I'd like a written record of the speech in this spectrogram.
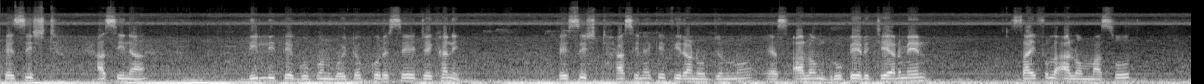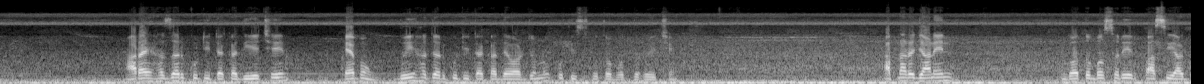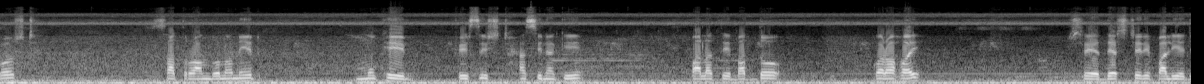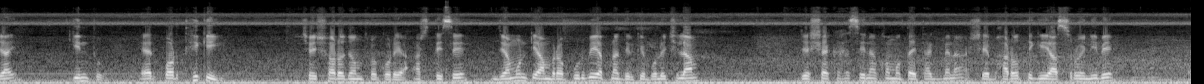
ফেসিস্ট হাসিনা দিল্লিতে গোপন বৈঠক করেছে, যেখানে ফেসিস্ট হাসিনাকে ফিরানোর জন্য এস আলম গ্রুপের চেয়ারম্যান সাইফুল আলম মাসুদ আড়াই হাজার কোটি টাকা দিয়েছে এবং দুই হাজার কোটি টাকা দেওয়ার জন্য প্রতিশ্রুতবদ্ধ হয়েছে। আপনারা জানেন, গত বছরের পাঁচই আগস্ট ছাত্র আন্দোলনের মুখে ফেসিস্ট হাসিনাকে পালাতে বাধ্য করা হয়। সে দেশ ছেড়ে পালিয়ে যায়, কিন্তু এরপর থেকেই সে ষড়যন্ত্র করে আসতেছে। যেমনটি আমরা পূর্বেই আপনাদেরকে বলেছিলাম যে শেখ হাসিনা ক্ষমতায় থাকবে না, সে ভারতে গিয়ে আশ্রয় নেবে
